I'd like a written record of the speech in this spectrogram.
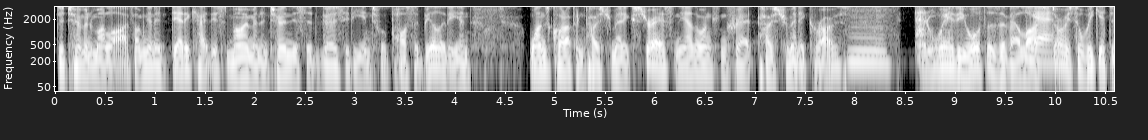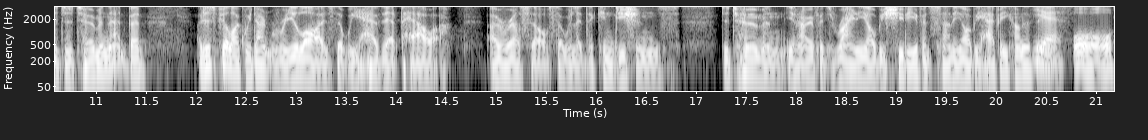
determine my life. I'm going to dedicate this moment and turn this adversity into a possibility. And one's caught up in post traumatic stress and the other one can create post traumatic growth. Mm. And we're the authors of our life yeah. story. So we get to determine that. But I just feel like we don't realize that we have that power over ourselves. So we let the conditions determine, you know, if it's rainy, I'll be shitty. If it's sunny, I'll be happy kind of thing. Yes. Or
